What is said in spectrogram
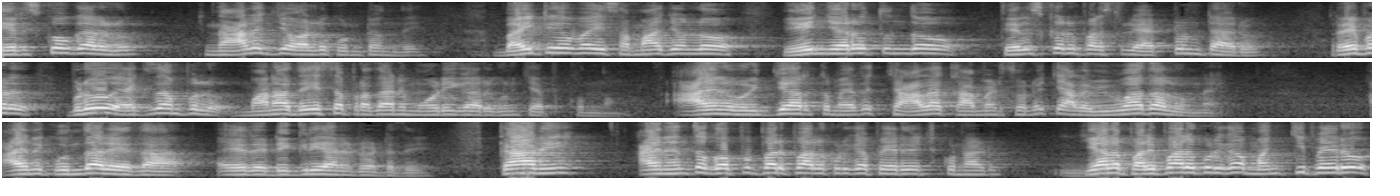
తెలుసుకోగలరు? నాలెడ్జ్ వాళ్ళకు ఉంటుంది. బయటకు పోయి సమాజంలో ఏం జరుగుతుందో తెలుసుకునే పరిస్థితులు ఎట్టుంటారు? రేపటి ఇప్పుడు ఎగ్జాంపుల్ మన దేశ ప్రధాని మోడీ గారి గురించి చెప్పుకుందాం. ఆయన విద్యార్థుల మీద చాలా కామెంట్స్ ఉన్నాయి చాలా వివాదాలు ఉన్నాయి. ఆయనకు ఉందా లేదా ఏదో డిగ్రీ అనేటువంటిది. కానీ ఆయన ఎంత గొప్ప పరిపాలకుడిగా పేరు తెచ్చుకున్నాడు? ఇవాళ పరిపాలకుడిగా మంచి పేరు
